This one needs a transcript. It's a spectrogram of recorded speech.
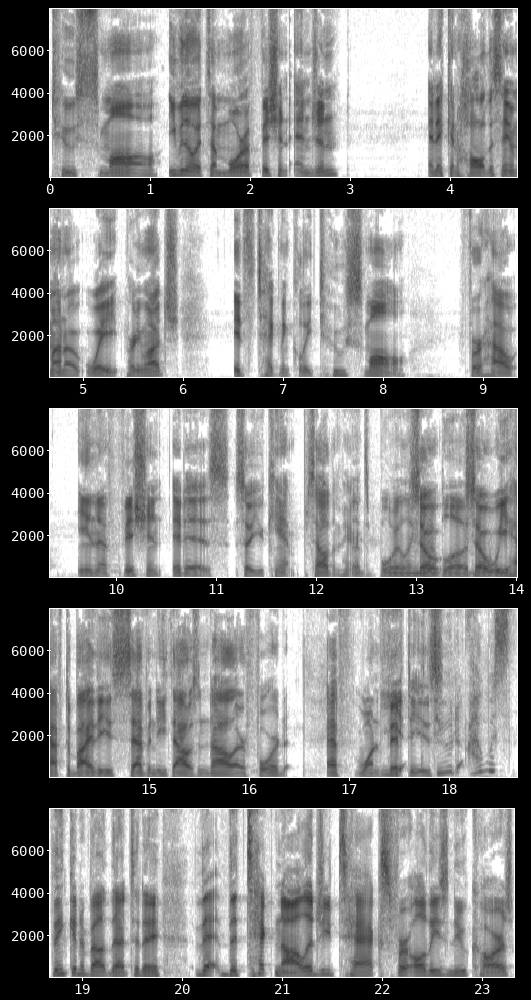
too small. Even though it's a more efficient engine and it can haul the same amount of weight, pretty much, it's technically too small for how inefficient it is. So you can't sell them here. That's boiling so my blood. so we have to buy these seventy thousand dollar Ford F one Yeah, dude, I was thinking about that today. That the technology tax for all these new cars,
